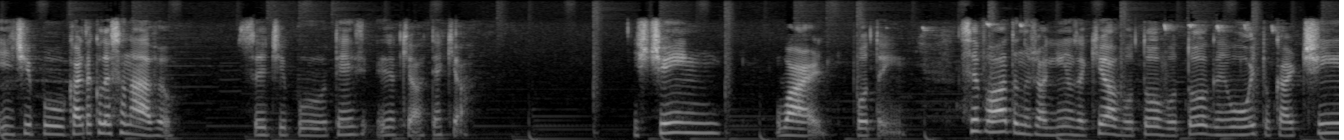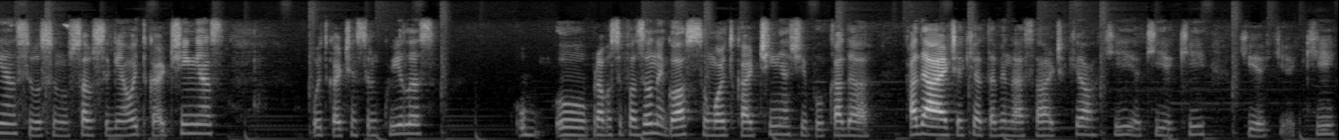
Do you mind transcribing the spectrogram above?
E tipo, carta colecionável. Você tipo, tem aqui, ó, tem aqui, ó. Steam Ward, tem você vota nos joguinhos aqui, ó. Votou, votou, ganhou oito cartinhas. Se você não sabe, você ganha oito cartinhas. Oito cartinhas tranquilas. O, o, pra você fazer o um negócio, são oito cartinhas. Tipo, cada, cada arte aqui, ó. Tá vendo essa arte aqui, ó? Aqui, aqui, aqui, aqui, aqui, aqui,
